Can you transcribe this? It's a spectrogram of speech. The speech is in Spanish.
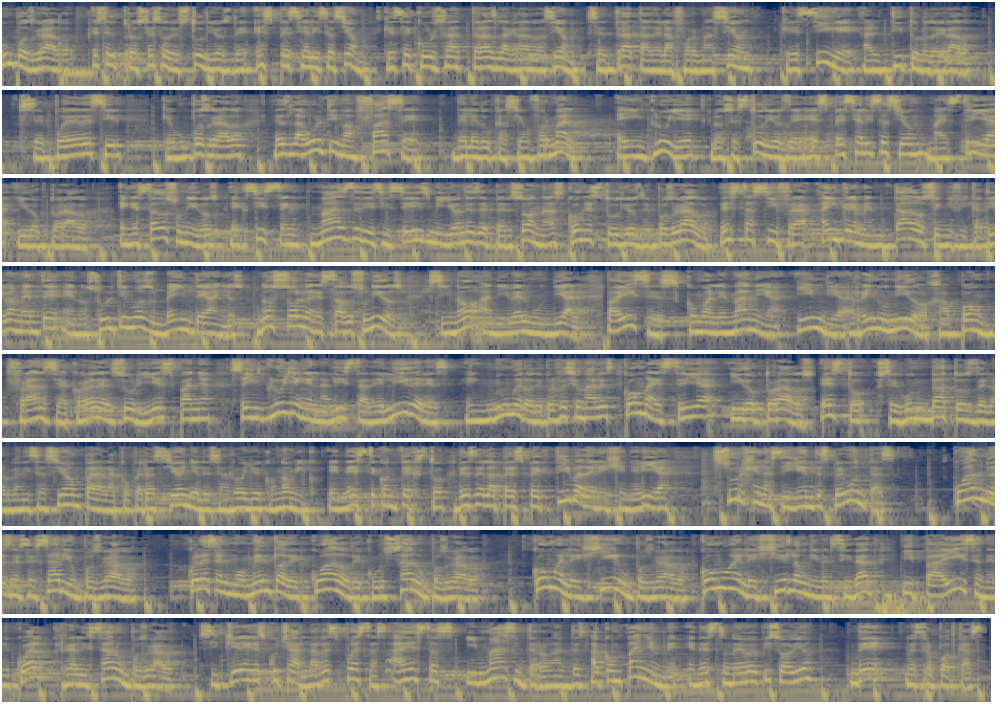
Un posgrado es el proceso de estudios de especialización que se cursa tras la graduación. Se trata de la formación que sigue al título de grado. Se puede decir que un posgrado es la última fase de la educación formal e incluye los estudios de especialización, maestría y doctorado. En Estados Unidos existen más de 16 millones de personas con estudios de posgrado. Esta cifra ha incrementado significativamente en los últimos 20 años, no solo en Estados Unidos, sino a nivel mundial. Países como Alemania, India, Reino Unido, Japón, Francia, Corea del Sur y España se incluyen en la lista de líderes en número de profesionales con maestría y doctorados. Esto según datos de la Organización para la Cooperación y el Desarrollo Económico. En este contexto, desde la perspectiva de la ingeniería, surgen las siguientes preguntas. ¿Cuándo es necesario un posgrado? ¿Cuál es el momento adecuado de cursar un posgrado? Cómo elegir un posgrado, cómo elegir la universidad y país en el cual realizar un posgrado. Si quieren escuchar las respuestas a estas y más interrogantes, acompáñenme en este nuevo episodio de nuestro podcast.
